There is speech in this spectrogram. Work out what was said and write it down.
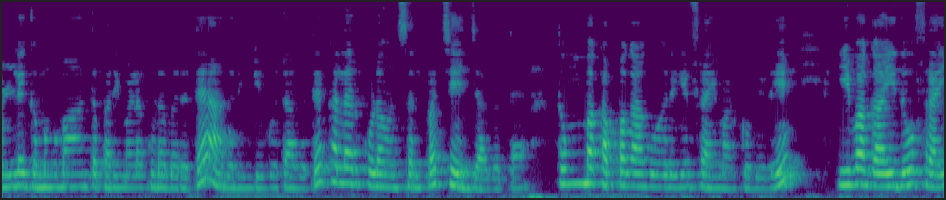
ಒಳ್ಳೆ ಘಮ ಘಮ ಅಂತ ಪರಿಮಳ ಕೂಡ ಬರುತ್ತೆ. ಆಗ ನಿಮಗೆ ಗೊತ್ತಾಗುತ್ತೆ. ಕಲರ್ ಕೂಡ ಒಂದು ಸ್ವಲ್ಪ ಚೇಂಜ್ ಆಗುತ್ತೆ. ತುಂಬ ಕಪ್ಪಗಾಗುವವರೆಗೆ ಫ್ರೈ ಮಾಡ್ಕೋಬೇಡಿ. ಇವಾಗ ಇದು ಫ್ರೈ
